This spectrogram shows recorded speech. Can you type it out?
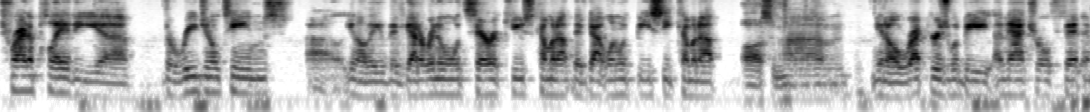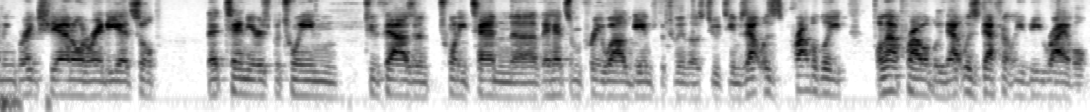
try to play the uh, the regional teams. Uh, you know, they they've got a renewal with Syracuse coming up. They've got one with BC coming up. Awesome. Um, you know, Rutgers would be a natural fit. I mean, Greg Schiano and Randy Edsall, that 10 years between 2000 and 2010, uh, they had some pretty wild games between those two teams. That was probably, well, not probably, that was definitely the rival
